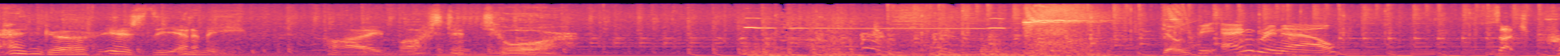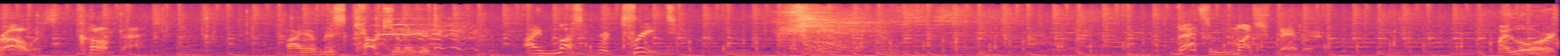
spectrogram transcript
Anger is the enemy. I must endure. Don't be angry now. Such prowess in combat. I have miscalculated. I must retreat. That's much better. My lord,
